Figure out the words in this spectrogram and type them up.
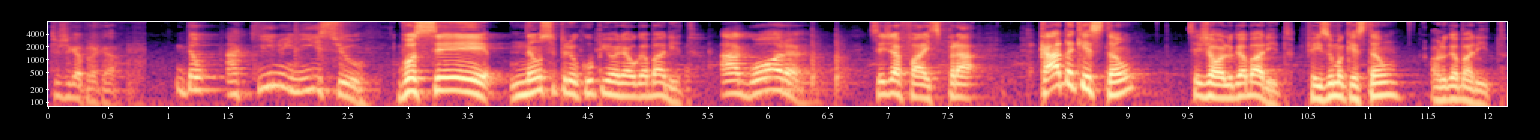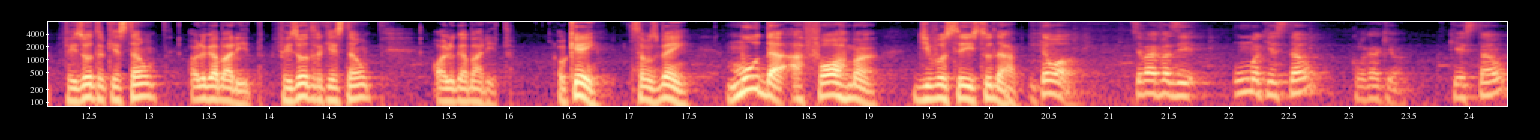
Deixa eu chegar pra cá. Então, aqui no início, você não se preocupe em olhar o gabarito. Agora, você já faz para cada questão, você já olha o gabarito. Fez uma questão, olha o gabarito. Fez outra questão, olha o gabarito. Fez outra questão, olha o gabarito. Ok? Estamos bem? Muda a forma de você estudar. Então, ó, você vai fazer uma questão, vou colocar aqui, ó. Questão,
